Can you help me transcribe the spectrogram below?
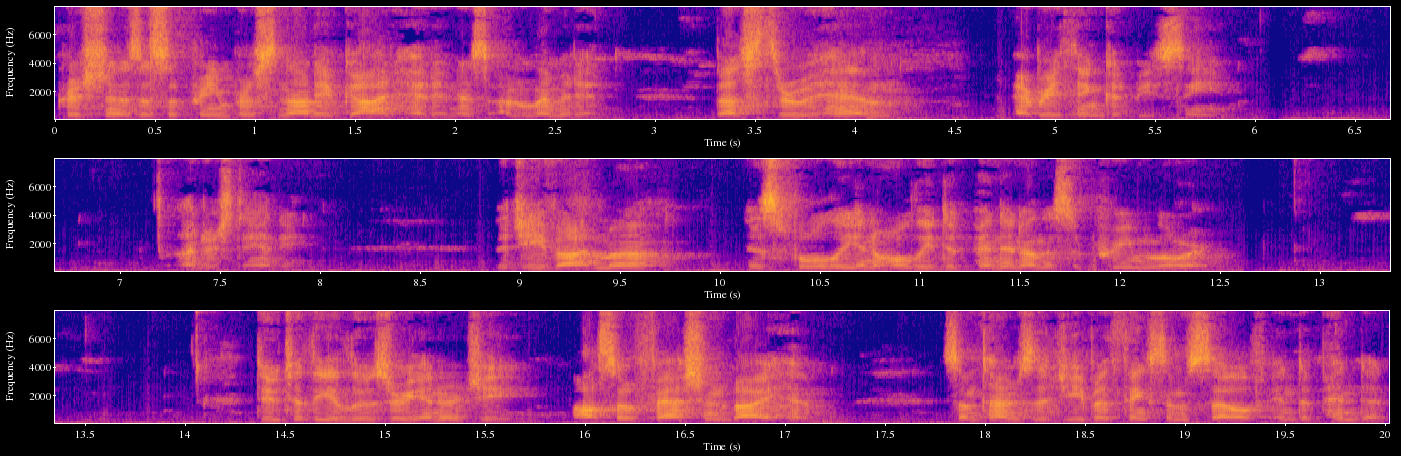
Krishna is the supreme personality of Godhead and is unlimited. Thus, through him, everything could be seen. Understanding. The Jivatma is fully and wholly dependent on the Supreme Lord. Due to the illusory energy, also fashioned by him, sometimes the Jiva thinks himself independent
